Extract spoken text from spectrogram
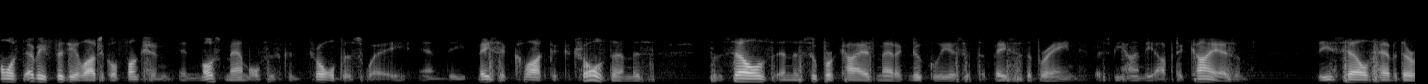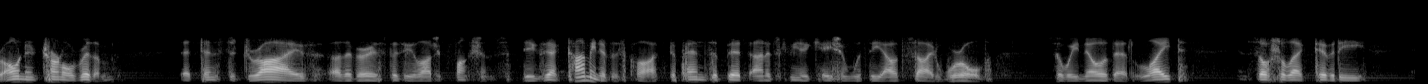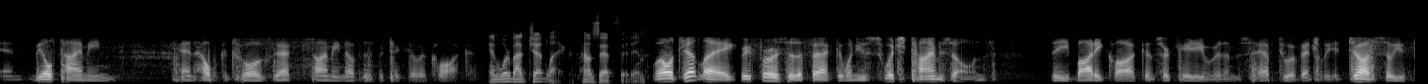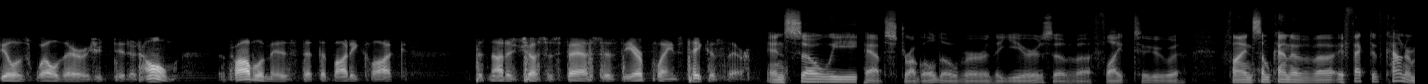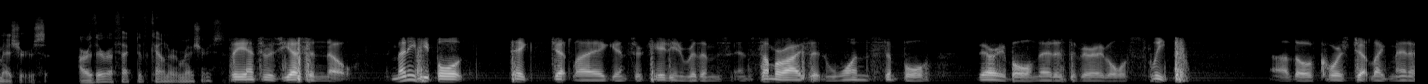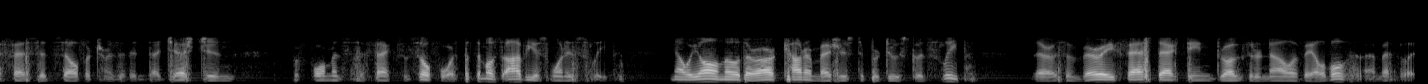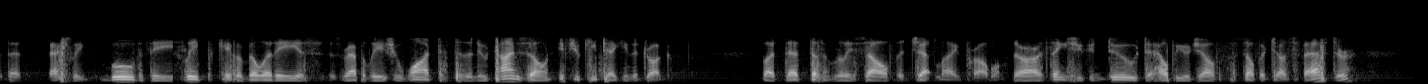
Almost every physiological function in most mammals is controlled this way, and the basic clock that controls them is some cells in the suprachiasmatic nucleus at the base of the brain, that's behind the optic chiasm. These cells have their own internal rhythm that tends to drive uh, the various physiologic functions. The exact timing of this clock depends a bit on its communication with the outside world. So we know that light and social activity and meal timing can help control exact timing of this particular clock. And what about jet lag? How's that fit in? Well, jet lag refers to the fact that when you switch time zones, the body clock and circadian rhythms have to eventually adjust so you feel as well there as you did at home. The problem is that the body clock does not adjust as fast as the airplanes take us there. And so we have struggled over the years of uh, flight to uh, find some kind of uh, effective countermeasures. Are there effective countermeasures? The answer is yes and no. Many people take jet lag and circadian rhythms and summarize it in one simple variable, and that is the variable of sleep. Uh, though, of course, jet lag manifests itself in terms of indigestion, performance effects, and so forth, but the most obvious one is sleep. Now, we all know there are countermeasures to produce good sleep. There are some very fast acting drugs that are now available uh, that actually move the sleep capability as, as rapidly as you want to the new time zone if you keep taking the drug. But that doesn't really solve the jet lag problem. There are things you can do to help yourself self adjust faster.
